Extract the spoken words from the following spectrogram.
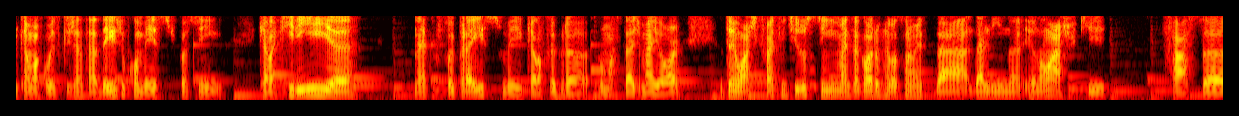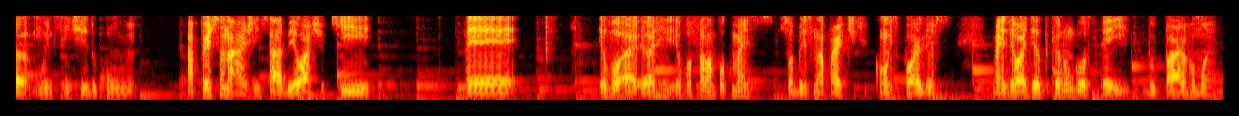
Porque é uma coisa que já tá desde o começo, tipo assim, que ela queria, né? Foi para isso meio que ela foi para uma cidade maior. Então eu acho que faz sentido sim, mas agora o relacionamento da, da Lina, eu não acho que faça muito sentido com a personagem, sabe? Eu acho que é, eu vou eu, eu vou falar um pouco mais sobre isso na parte com spoilers, mas eu adianto que eu não gostei do par romântico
